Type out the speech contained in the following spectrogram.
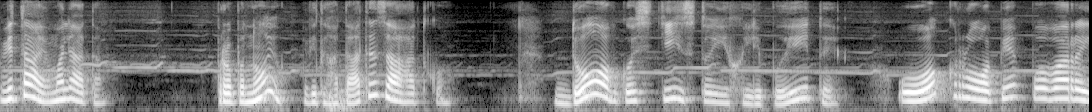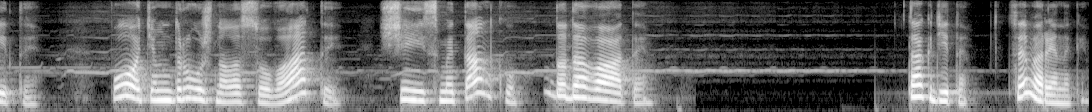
Вітаю, малята! Пропоную відгадати загадку. Довго з тісто їх ліпити, у окропі поварити, потім дружно ласувати, ще й сметанку додавати. Так, діти, це вареники.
